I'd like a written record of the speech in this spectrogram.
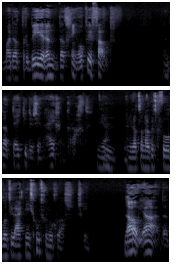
Maar dat proberen, dat ging ook weer fout. En dat deed je dus in eigen kracht. Ja. En u had dan ook het gevoel dat u eigenlijk niet goed genoeg was, misschien? Nou ja, dat,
